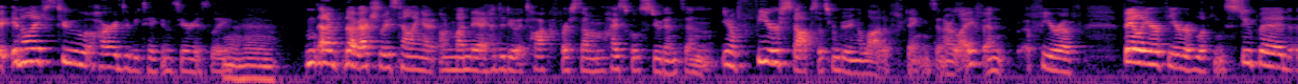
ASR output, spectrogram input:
in life's too hard to be taken seriously. And I, I actually was telling on Monday. I had to do a talk for some high school students, and you know, fear stops us from doing a lot of things in our life, and fear of failure, fear of looking stupid.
